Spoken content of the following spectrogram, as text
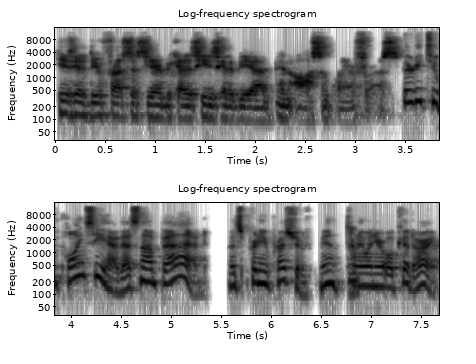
he's going to do for us this year because he's going to be a, an awesome player for us. 32 points he had. That's not bad. That's pretty impressive. Yeah, 21 year old kid. All right.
